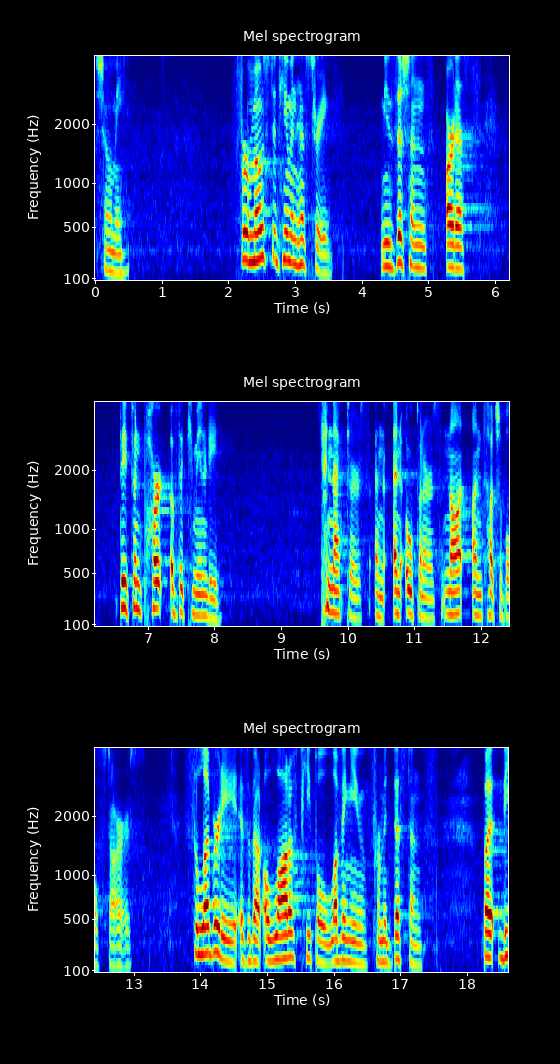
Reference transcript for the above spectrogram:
Show me. For most of human history, musicians, artists, they've been part of the community, connectors and, and openers, not untouchable stars. Celebrity is about a lot of people loving you from a distance, but the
